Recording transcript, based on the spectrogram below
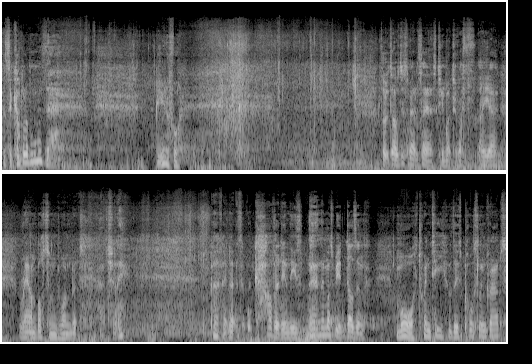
There's a couple of them there. Beautiful. I was just about to say it's too much of a, a uh, round-bottomed one, but actually, perfect. Look, it's all covered in these. And there must be a dozen more, 20 of those porcelain crabs.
